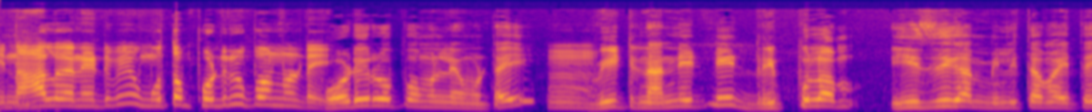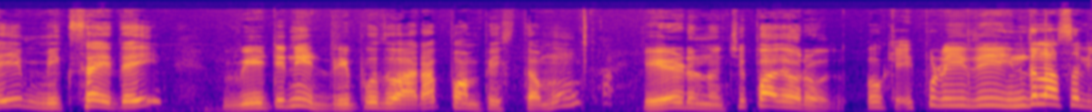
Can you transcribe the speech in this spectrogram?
ఈ నాలుగు అనేటివి మొత్తం పొడి రూపంలో ఉంటాయి. పొడి రూపంలో ఉంటాయి. వీటిని అన్నిటిని డ్రిప్పులో ఈజీగా మిళితం అవుతాయి మిక్స్ అవుతాయి. వీటిని డ్రిప్ ద్వారా పంపిస్తాము ఏడు నుంచి పదో రోజు. ఓకే ఇప్పుడు ఇది ఇందులో అసలు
